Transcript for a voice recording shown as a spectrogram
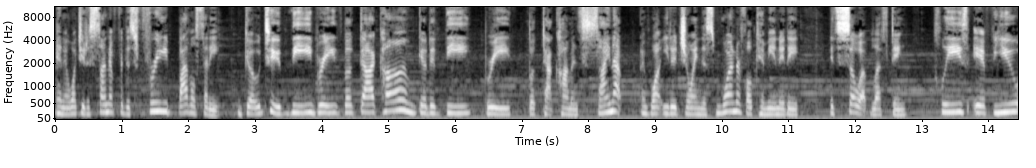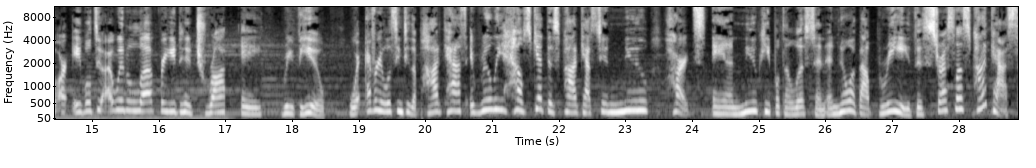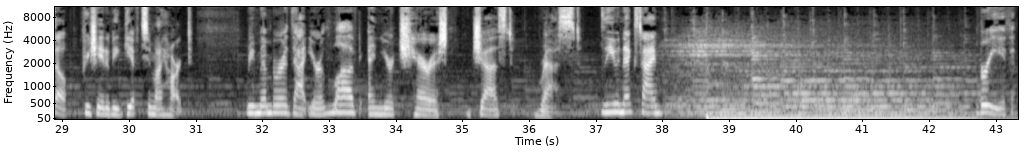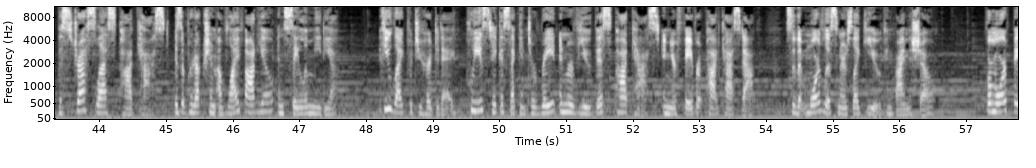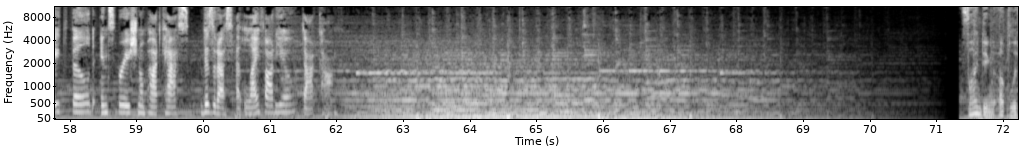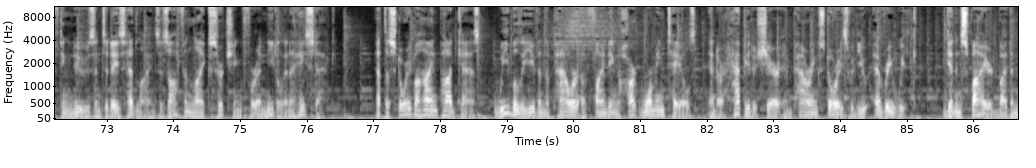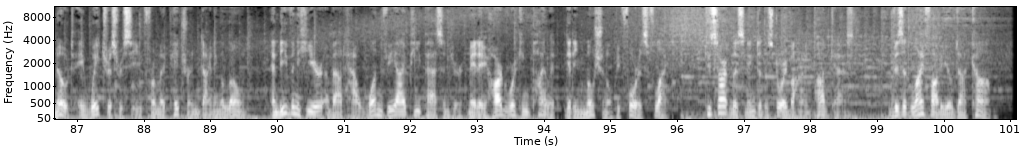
And I want you to sign up for this free Bible study. Go to thebreathebook.com. Go to thebreathebook.com and sign up I want you to join this wonderful community. It's so uplifting. Please, if you are able to, I would love for you to drop a review wherever you're listening to the podcast. It really helps get this podcast to new hearts and new people to listen and know about Breathe, the stressless podcast. So appreciate it. Be a gift to my heart. Remember that you're loved and you're cherished. Just rest. See you next time. Breathe, the Stress Less podcast, is a production of Life Audio and Salem Media. If you liked what you heard today, please take a second to rate and review this podcast in your favorite podcast app so that more listeners like you can find the show. For more faith filled, inspirational podcasts, visit us at lifeaudio.com. Finding uplifting news in today's headlines is often like searching for a needle in a haystack. At the Story Behind podcast, we believe in the power of finding heartwarming tales and are happy to share empowering stories with you every week. Get inspired by the note a waitress received from a patron dining alone, and even hear about how one VIP passenger made a hardworking pilot get emotional before his flight. To start listening to the Story Behind podcast, visit lifeaudio.com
